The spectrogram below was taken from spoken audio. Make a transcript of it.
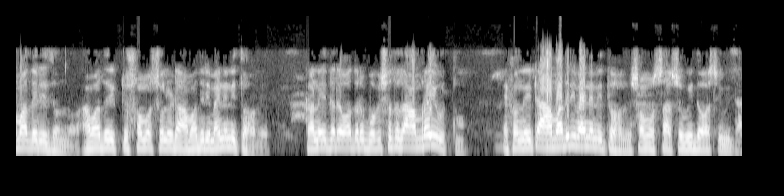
আমাদেরই জন্য। আমাদের একটু সমস্যা হলে এটা আমাদেরই মাইনে নিতে হবে। কারণ এদের ওদের ভবিষ্যতে তো আমরাই উঠব। এখন এটা আমাদেরই মাইনে নিতে হবে সমস্যা সুবিধা অসুবিধা।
